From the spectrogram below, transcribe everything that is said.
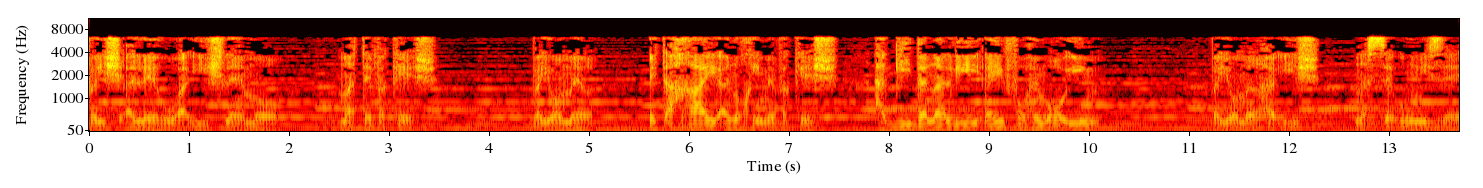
וישאלהו האיש לאמור, מה תבקש? ויאמר, את אחי אנוכי מבקש, הגידה נא לי איפה הם רואים. ויאמר האיש, נשאו מזה,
